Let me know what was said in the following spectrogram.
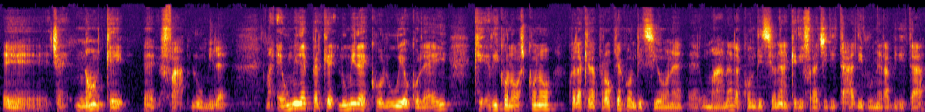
e cioè non che eh, fa l'umile, ma è umile perché l'umile è colui o colei che riconoscono quella che è la propria condizione eh, umana, la condizione anche di fragilità, di vulnerabilità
